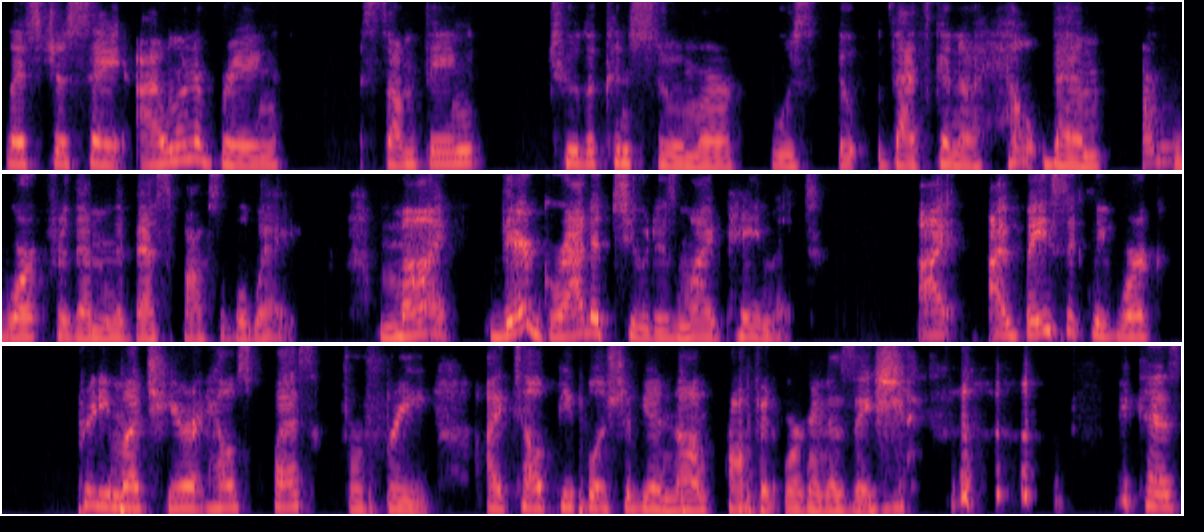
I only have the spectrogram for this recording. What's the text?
Let's just say, I want to bring something to the consumer who's uh, that's going to help them or work for them in the best possible way. My their gratitude is my payment. I I basically work pretty much here at Health Quest for free. I tell people it should be a nonprofit organization because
